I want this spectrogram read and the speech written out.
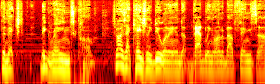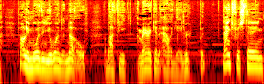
the next big rains come. So, as I occasionally do when I end up babbling on about things, uh, probably more than you want to know about the American alligator, but thanks for staying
